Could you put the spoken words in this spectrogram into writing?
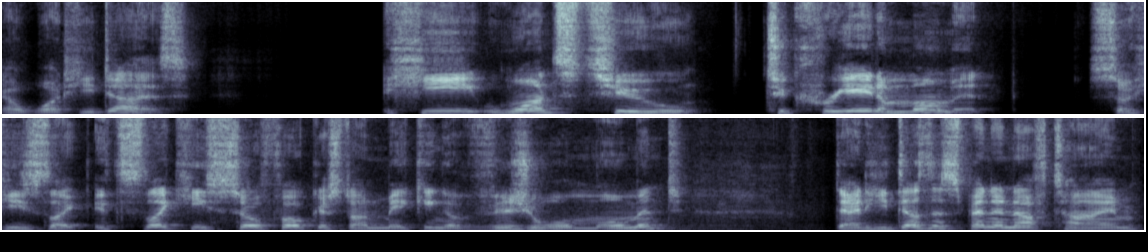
at what he does. He wants to to create a moment so he's like, it's like he's so focused on making a visual moment that he doesn't spend enough time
